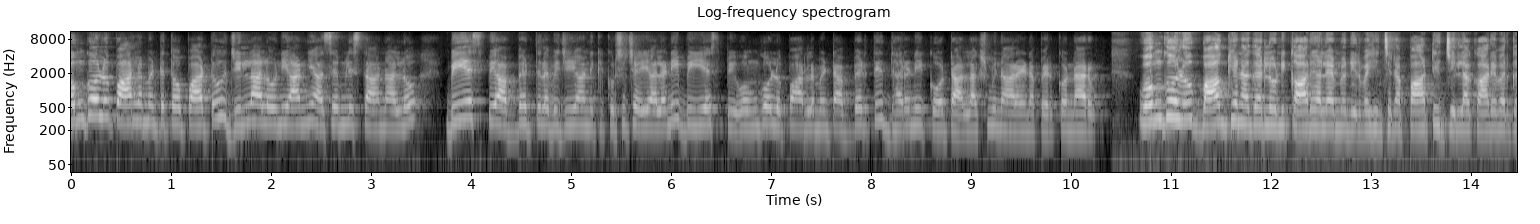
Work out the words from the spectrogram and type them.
ఒంగోలు పార్లమెంటుతో పాటు జిల్లాలోని అన్ని అసెంబ్లీ స్థానాల్లో బీఎస్పీ అభ్యర్థుల విజయానికి కృషి చేయాలని బీఎస్పీ ఒంగోలు పార్లమెంట్ అభ్యర్థి ధరణి కోట లక్ష్మీనారాయణ పేర్కొన్నారు. ఒంగోలు భాగ్యనగర్లోని కార్యాలయంలో నిర్వహించిన పార్టీ జిల్లా కార్యవర్గ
